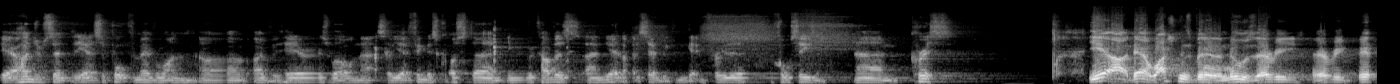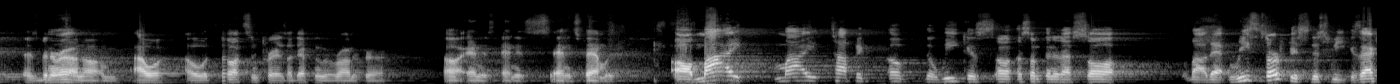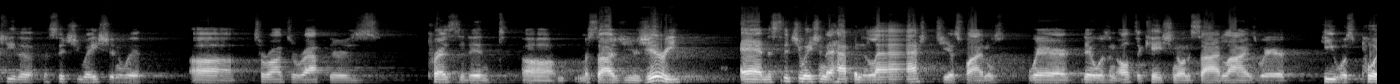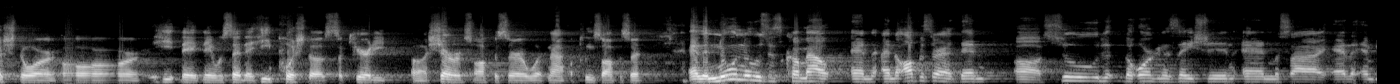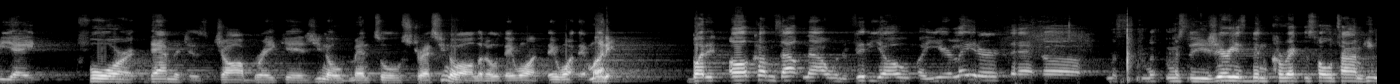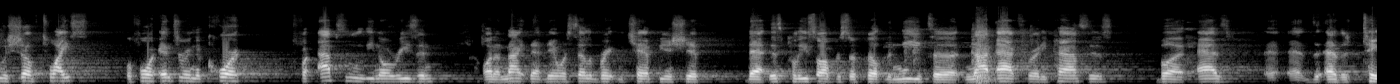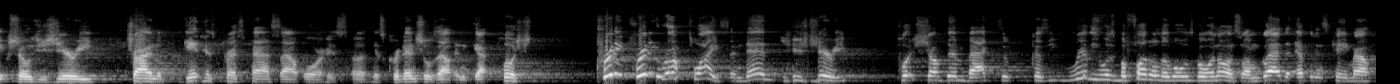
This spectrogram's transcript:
Yeah, hundred percent. Yeah, support from everyone uh, over here as well on that. So yeah, fingers crossed um, he recovers, and yeah, like I said, we can get him through the, the full season. Um, Chris. Yeah, uh, damn, Washington's been in the news every every bit has been around. Um, our our thoughts and prayers are definitely with Ron Rivera uh, and his and his and his family. Uh, my my topic of the week is uh, something that I saw uh, that resurfaced this week is actually the, the situation with uh, Toronto Raptors president um, Masai Ujiri and the situation that happened in last year's finals where there was an altercation on the sidelines where he was pushed or or he they, they would say that he pushed a security uh, sheriff's officer or whatnot, a police officer. And the new news has come out and, and the officer had then uh, sued the organization and Masai and the NBA for damages, jaw breakage, you know, mental stress, you know all of those. They want they want their money. But it all comes out now with a video a year later that uh, Mr. Ujiri has been correct this whole time. He was shoved twice before entering the court for absolutely no reason on a night that they were celebrating the championship that this police officer felt the need to not ask for any passes, but as as, the tape shows, Ujiri trying to get his press pass out or his uh, his credentials out, and he got pushed pretty pretty rough twice, and then Ujiri put shoved him back to because he really was befuddled of what was going on. So I'm glad the evidence came out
